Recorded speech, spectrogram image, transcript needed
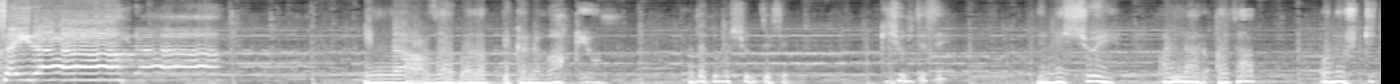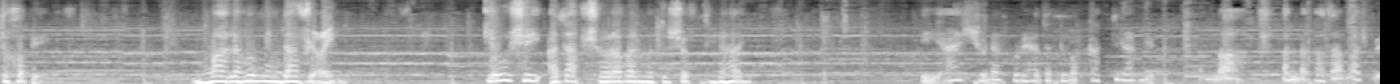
سيرا إن عذاب ربك لواقع هذا তোমার শুনতেছে কি শুনতেছে যে নিশ্চয়ই আল্লাহর আযাব অনুষ্ঠিত হবে মা লাহু মিন দাফিইন কেউ সেই আজাব সরাবার মতো শক্তি নাই। এই আয় শোনার পরে হাজার তোমার কাঁদতে লাগলেন আল্লাহ আল্লাহ আজাব আসবে।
